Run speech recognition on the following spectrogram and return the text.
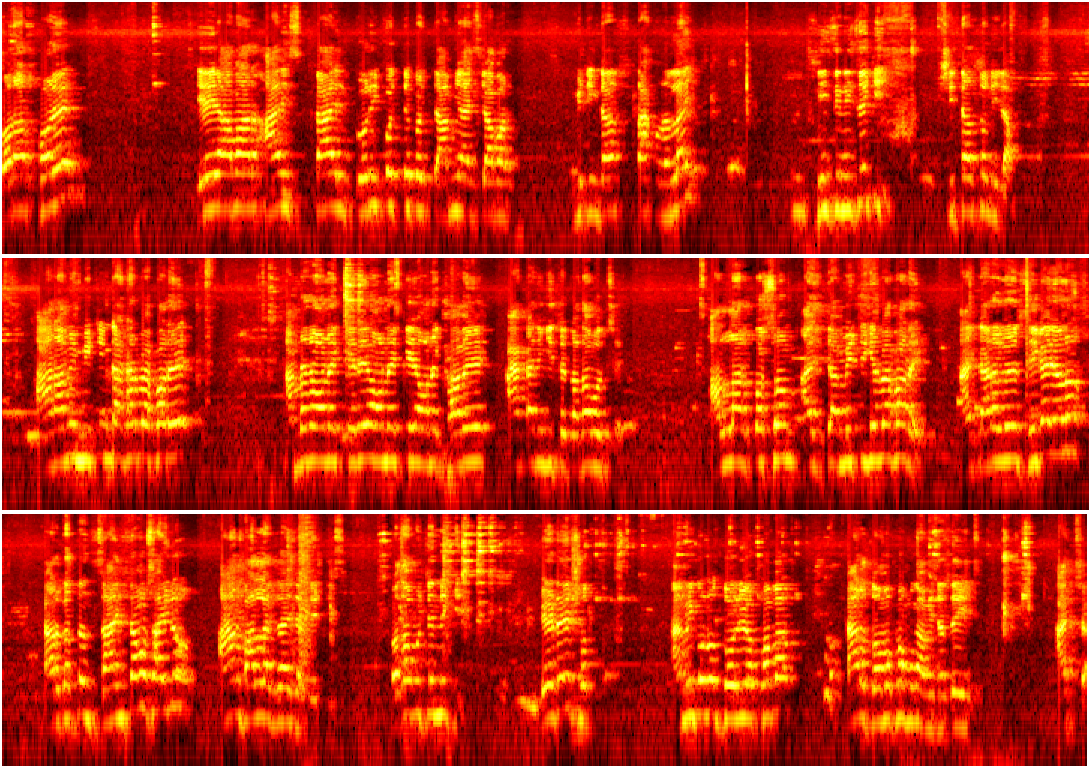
করার পরে এই আমার আইস কাইল করি করতে করতে আমি আজকে আবার মিটিংটা ডাকার লাই, নিজে নিজে কি সিদ্ধান্ত নিলাম। আর আমি মিটিং ডাকার ব্যাপারে আমরা অনেকের অনেকে অনেকভাবে ইঙ্গিতে কথা বলছে। আল্লাহর কসম, আজকে মিটিং এর ব্যাপারে আজ কারও কাছে শিখাই হলো, কারও কাছে জানতাম চাইলো, আর ভালো লাগে যাই যাবে কথা বুঝছেন নাকি? এটাই সত্য। আমি কোনো দলীয় খবর কারও দমকমক আমি যাতে আচ্ছা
